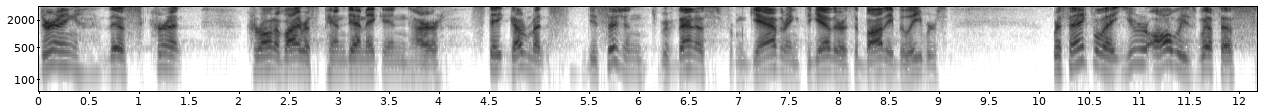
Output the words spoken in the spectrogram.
during this current coronavirus pandemic and our state government's decision to prevent us from gathering together as a body of believers, we're thankful that you're always with us,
